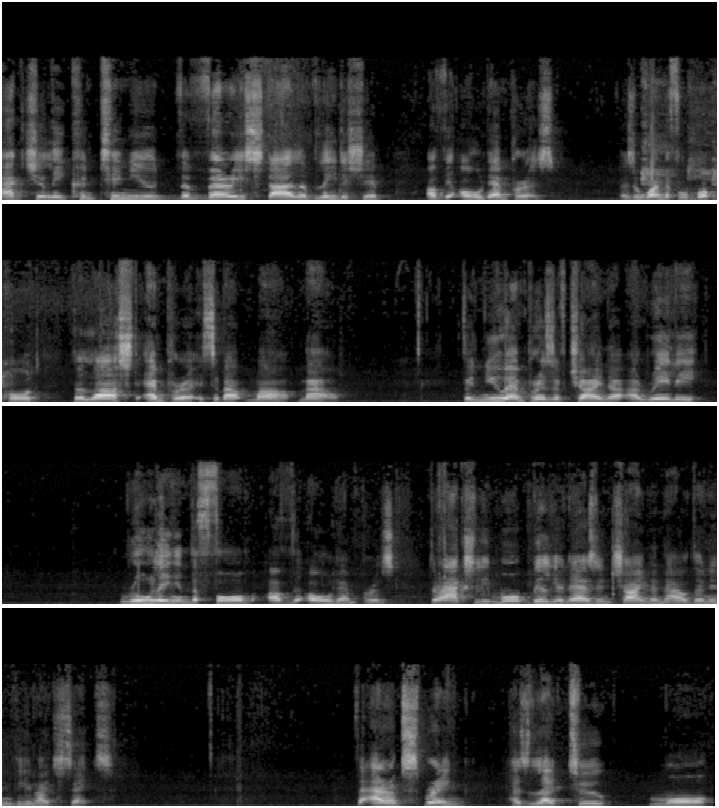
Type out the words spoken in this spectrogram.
actually continued the very style of leadership of the old emperors. There's a wonderful book called The Last Emperor. It's about Mao. Mao. The new emperors of China are really ruling in the form of the old emperors. There are actually more billionaires in China now than in the United States. The Arab Spring has led to more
